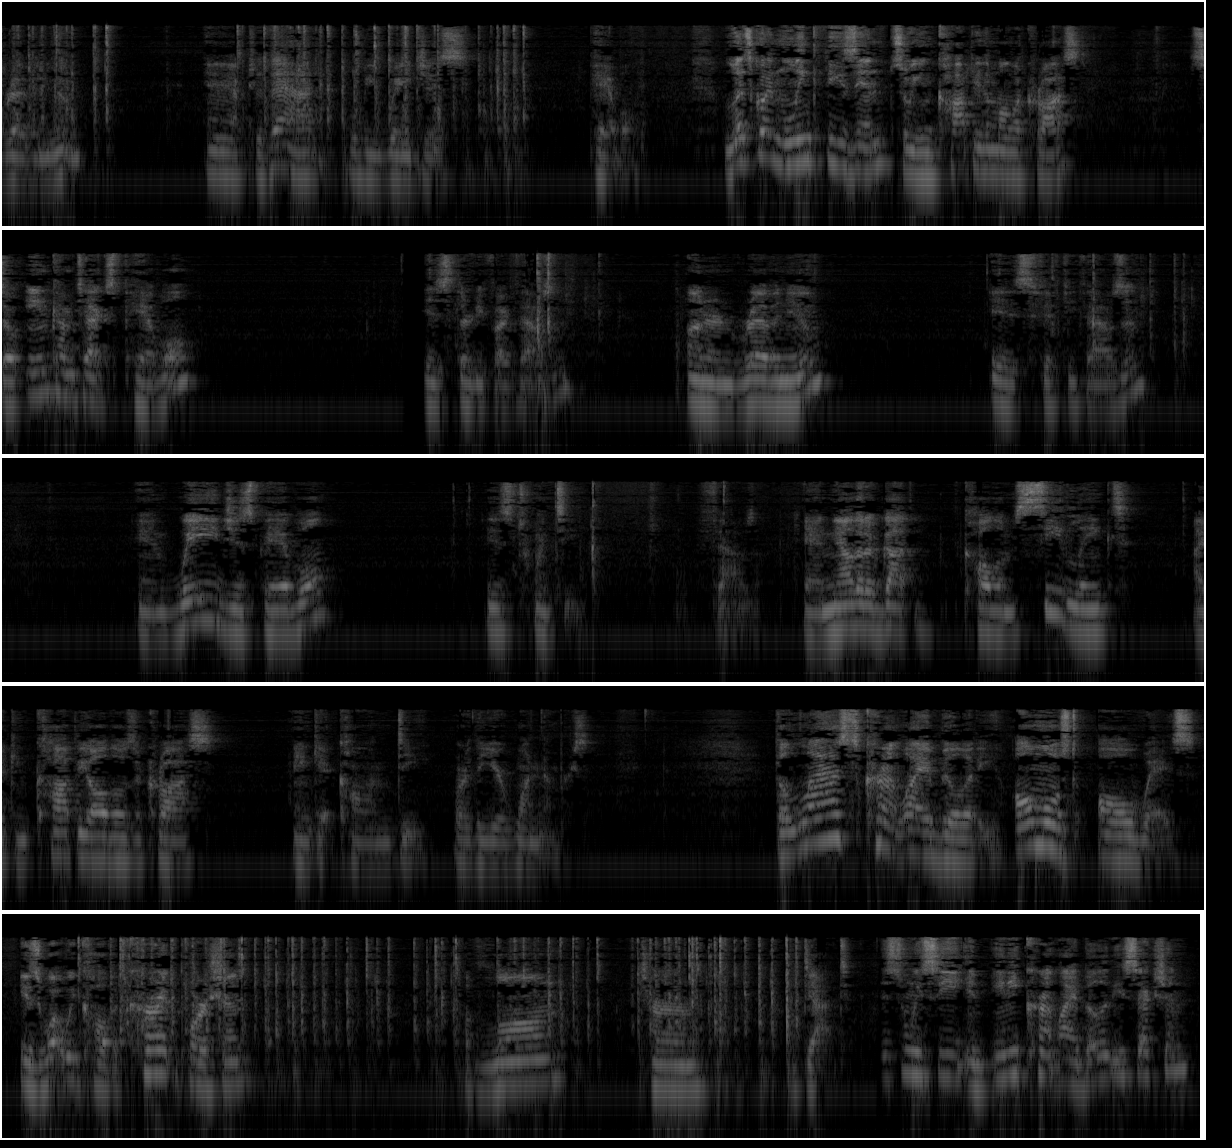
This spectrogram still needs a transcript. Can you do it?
revenue. And after that will be wages payable. Let's go ahead and link these in so we can copy them all across. So income tax payable is 35,000. Unearned revenue is 50,000. And wages payable is 20,000. And now that I've got column C linked, I can copy all those across and get column D, or the year one numbers. The last current liability, almost always, is what we call the current portion of long-term debt. This one we see in any current liability section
